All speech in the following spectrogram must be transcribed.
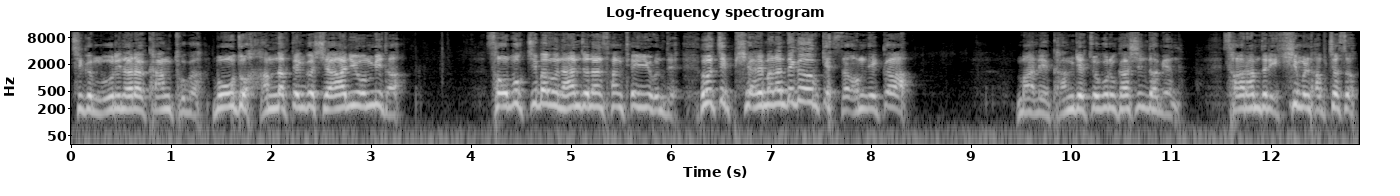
지금 우리나라 강토가 모두 함락된 것이 아니옵니다. 서북 지방은 안전한 상태이온데 어찌 피할 만한 데가 없겠사옵니까? 만일 강계 쪽으로 가신다면 사람들이 힘을 합쳐서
